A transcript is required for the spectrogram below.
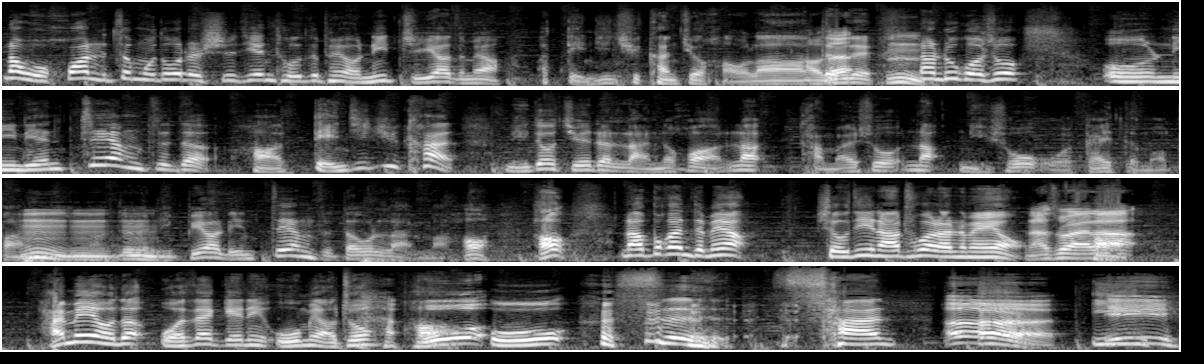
那我花了这么多的时间，投资朋友，你只要怎么样啊？点进去看就好了，好对不对？嗯。那如果说哦，你连这样子的哈。点进去看，你都觉得懒的话，那坦白说，那你说我该怎么办？嗯嗯，对不对？你不要连这样子都懒嘛。好，好，那不管怎么样，手机拿出来了没有？拿出来了，还没有的，我再给你五秒钟。五五四三 二一，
